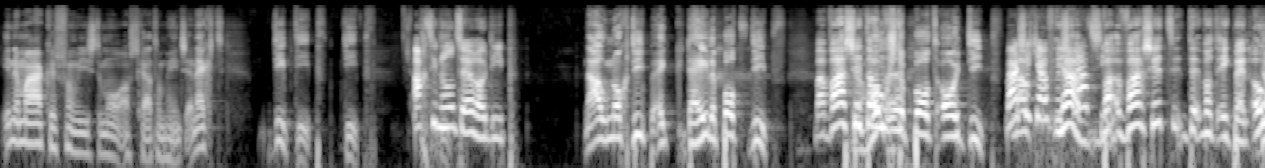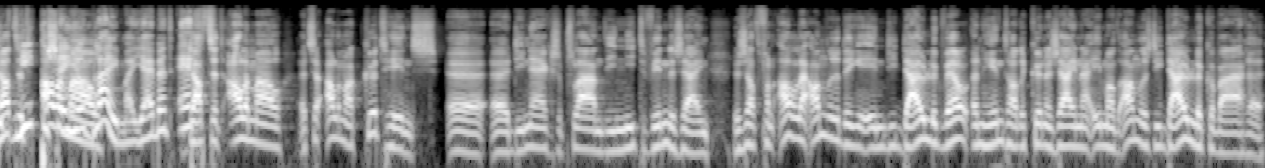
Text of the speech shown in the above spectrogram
in de makers van Wie is de Mol als het gaat om hints. En echt diep, diep. diep. 1800 euro diep. Nou, nog diep. Ik, de hele pot diep. Maar waar zit de dan... hoogste eh, pot ooit diep. Waar maar- zit jouw Ja, frustratie? wa- waar zit... de- want ik ben ook Dat niet per se allemaal- heel blij. Maar jij bent echt... Dat het allemaal, het zijn allemaal kuthints eh, eh, die nergens op slaan, die niet te vinden zijn. Er zat van allerlei andere dingen in die duidelijk wel een hint hadden kunnen zijn naar iemand anders, die duidelijker waren.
